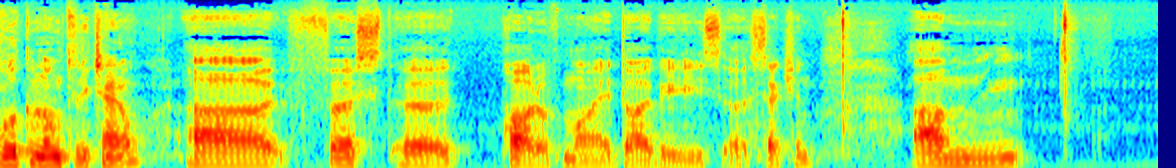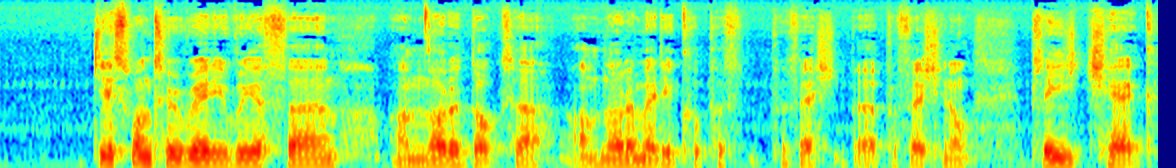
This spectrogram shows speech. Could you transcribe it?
welcome along to the channel. Uh, first uh, part of my diabetes uh, section. Um, just want to really reaffirm I'm not a doctor, I'm not a medical prof profession, uh, professional. Please check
